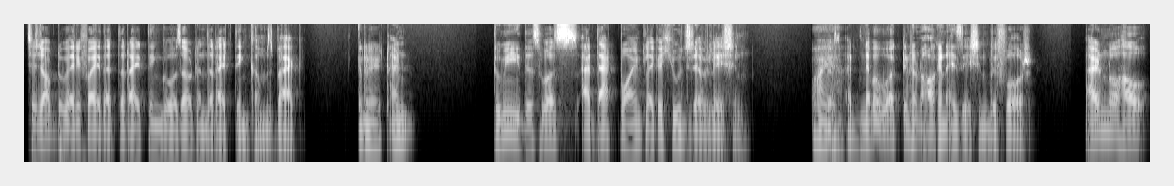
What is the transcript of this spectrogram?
It's a job to verify that the right thing goes out and the right thing comes back. Right. And to me, this was at that point like a huge revelation. Oh yeah. I'd never worked in an organization before. I don't know how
